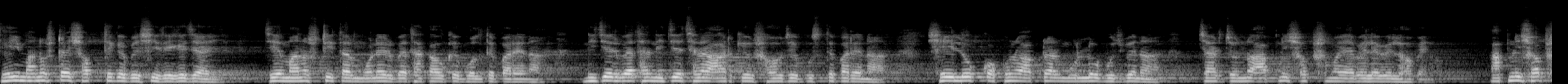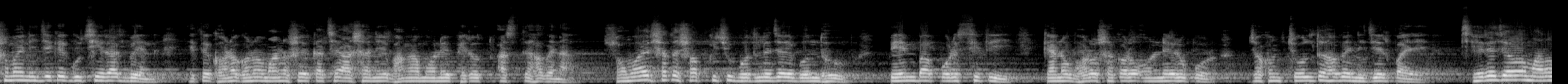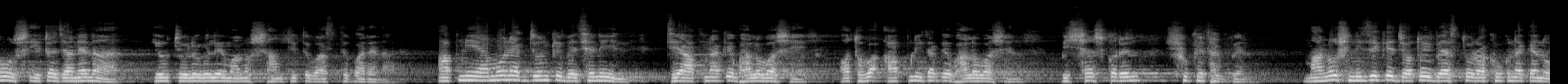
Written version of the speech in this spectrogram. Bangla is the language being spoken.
সেই মানুষটাই সব থেকে বেশি রেগে যায়। যে মানুষটি তার মনের ব্যথা কাউকে বলতে পারে না। নিজের ব্যথা নিজে ছাড়া আর কেউ সহজে বুঝতে পারে না। সেই লোক কখনো আপনার মূল্য বুঝবে না, যার জন্য আপনি সবসময় অ্যাভেলেবেল হবেন। আপনি সবসময় নিজেকে গুছিয়ে রাখবেন। এতে ঘন ঘন মানুষের কাছে আশা নিয়ে ভাঙা মনে ফেরত আসতে হবে না। সময়ের সাথে সব কিছু বদলে যায় বন্ধু। প্রেম বা পরিস্থিতি কেন ভরসা করো অন্যের উপর, যখন চলতে হবে নিজের পায়ে। ছেড়ে যাওয়া মানুষ এটা জানে না, কেউ চলে গেলে মানুষ শান্তিতে বাঁচতে পারে না। আপনি এমন একজনকে বেছে নিন যে আপনাকে ভালোবাসে অথবা আপনি তাকে ভালোবাসেন। বিশ্বাস করেন, সুখে থাকবেন। মানুষ নিজেকে যতই ব্যস্ত রাখুক না কেন,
